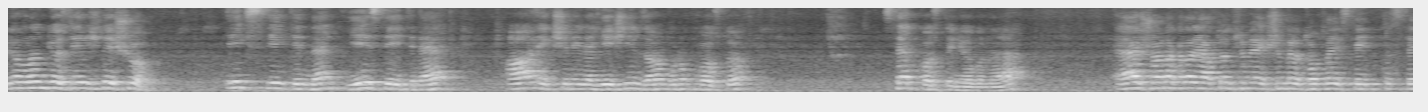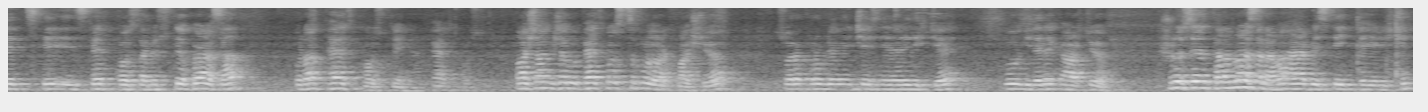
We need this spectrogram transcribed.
Ve onun gösterişi de şu. X state'inden Y state'ine A action ile geçtiğim zaman bunun cost'u step cost deniyor bunlara. Eğer şu ana kadar yaptığın tüm action'ları toplayıp state, state, state, step cost'ların üstüne koyarsan buna path cost deniyor. Path cost. Başlangıçta bu path cost sıfır olarak başlıyor. Sonra problemin içerisine ilerledikçe bu giderek artıyor. Şunu sen tanımlarsan ama her bir state pair için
